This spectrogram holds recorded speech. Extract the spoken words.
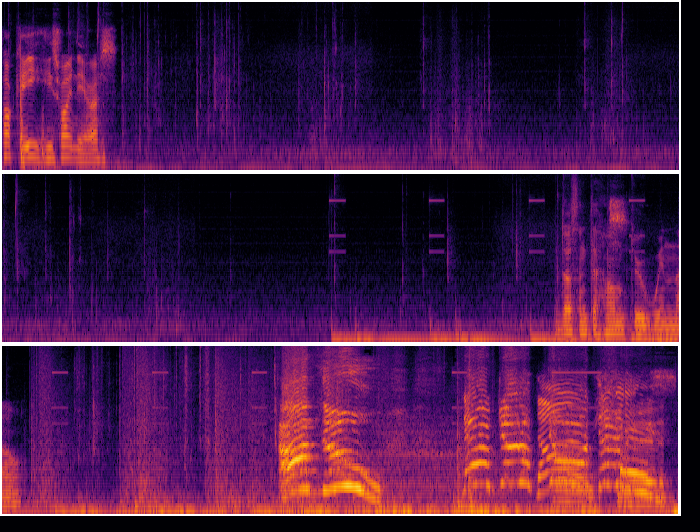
Toki, he's right near us. Doesn't the hunter win now? Ah no! No, get him! No, Oh, shit.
